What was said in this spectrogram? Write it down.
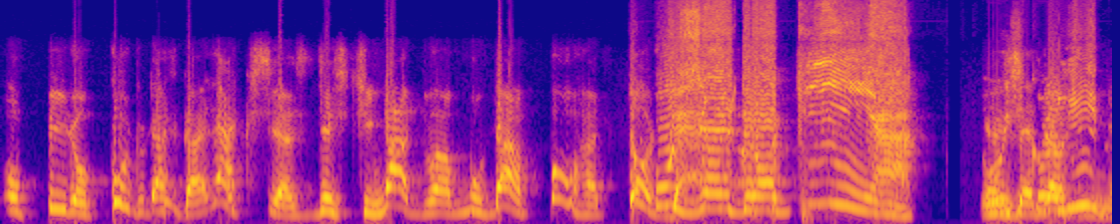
o pirocudo das galáxias, destinado a mudar a porra toda. O Zé Droguinha! O, o escolhido!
